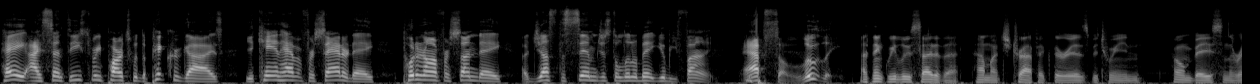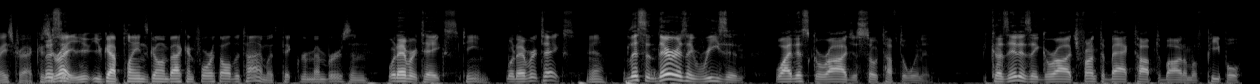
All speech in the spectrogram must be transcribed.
Hey, I sent these three parts with the pit crew guys. You can't have it for Saturday. Put it on for Sunday. Adjust the sim just a little bit. You'll be fine. Absolutely. I think we lose sight of that, how much traffic there is between home base and the racetrack. Because you're right, you, you've got planes going back and forth all the time with pit crew members and Whatever it takes. team. Whatever it takes. Yeah. Listen, there is a reason why this garage is so tough to win in. Because it is a garage front to back, top to bottom of people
